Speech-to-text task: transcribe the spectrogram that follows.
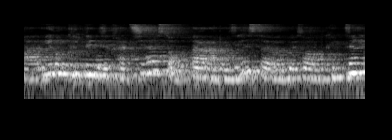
아 이거 그때 이제 같이 할 수 없다라고 이제 했어요. 그래서 굉장히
